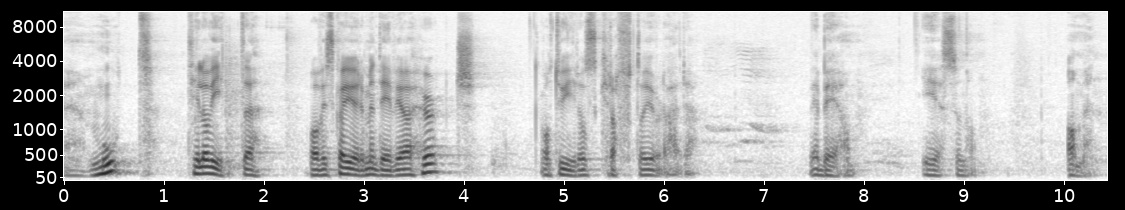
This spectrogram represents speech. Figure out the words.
eh, mot til å vite hva vi skal gjøre med det vi har hørt, og at du gir oss kraft til å gjøre det, Herre. Det ber jeg om i Jesu navn. Amen.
